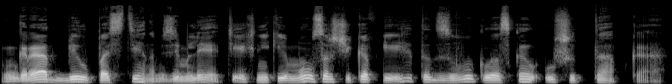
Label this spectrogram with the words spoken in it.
Град бил по стенам, земле, техники мусорщиков, и этот звук ласкал уши тапка.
